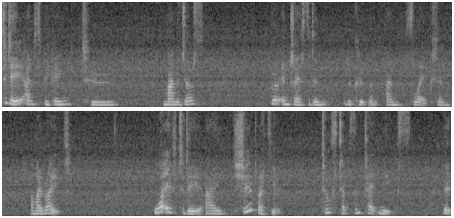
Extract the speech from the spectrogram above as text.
today I'm speaking to managers who are interested in recruitment and selection. Am I right? What if today I shared with you tools, tips, and techniques that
